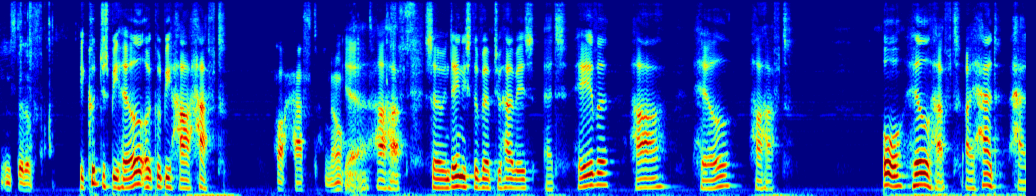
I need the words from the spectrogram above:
instead of? It could just be hell, or it could be har haft. har haft. No. Yeah, har haft. So in Danish, the verb to have is at have, har, hell, har haft. Or havde haft. I had had.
